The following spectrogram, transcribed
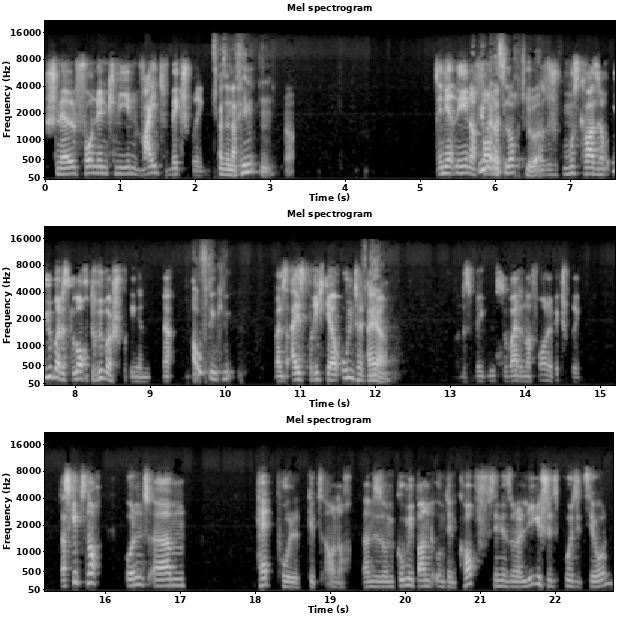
schnell von den Knien weit wegspringen. Also nach hinten. In der Nähe nach Über vorne. das Loch drüber. Also du musst quasi noch über das Loch drüber springen. Ja, Auf den Knie. weil das Eis bricht ja unter dir. Ah ja. Deswegen musst du weiter nach vorne wegspringen. Das gibt's noch. Und ähm, Headpull gibt es auch noch. Da haben sie so ein Gummiband um den Kopf, sind in so einer Liegestützposition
